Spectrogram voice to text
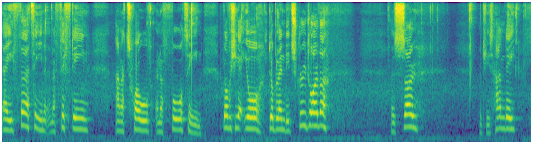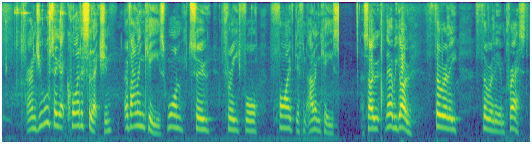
a 13 and a 15, and a 12 and a 14. You obviously get your double-ended screwdriver, as so, which is handy. And you also get quite a selection of Allen keys. One, two, three, four, five different Allen keys. So there we go. Thoroughly, thoroughly impressed.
